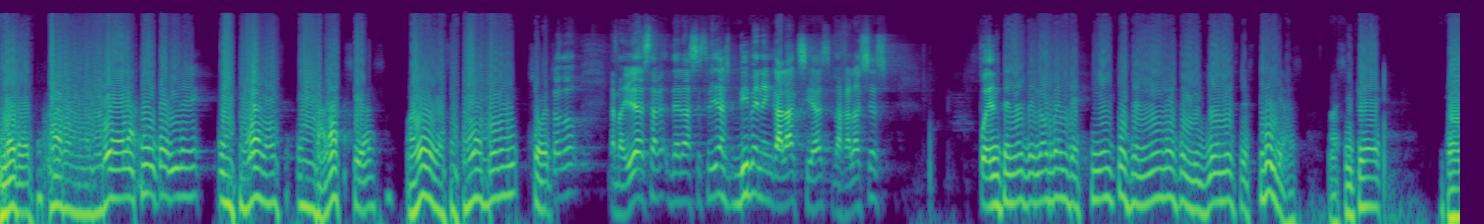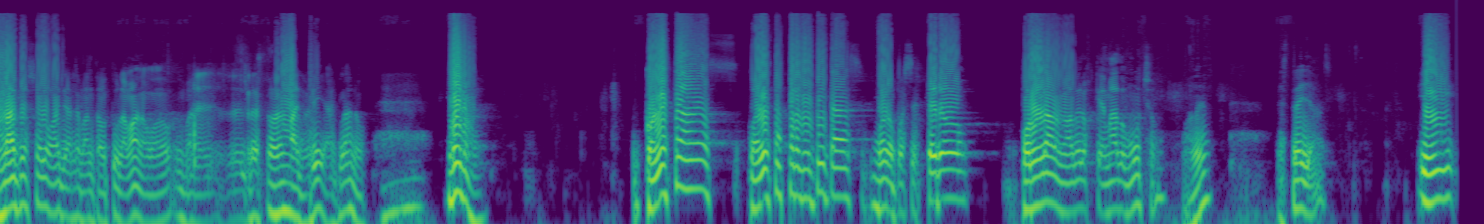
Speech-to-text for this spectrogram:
Claro, la mayoría de la gente vive en ciudades, en galaxias. ¿vale? Las estrellas viven, sobre todo, la mayoría de las estrellas viven en galaxias. Las galaxias pueden tener del orden de cientos de miles de millones de estrellas. Así que, normal que solo hayas levantado tú la mano, el resto es mayoría, claro. Bueno, con estas, con estas preguntitas, bueno, pues espero, por un lado, no haberos quemado mucho, ¿vale? Estrellas. Y,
